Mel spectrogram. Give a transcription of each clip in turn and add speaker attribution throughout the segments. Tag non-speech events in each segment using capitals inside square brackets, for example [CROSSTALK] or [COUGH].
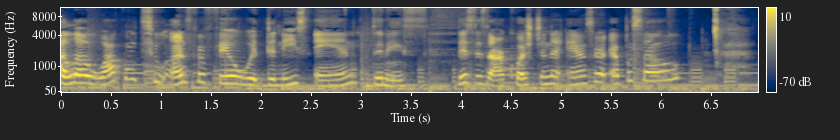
Speaker 1: Hello, welcome to Unfulfilled with Denise and
Speaker 2: Denise.
Speaker 1: This is our question and answer episode.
